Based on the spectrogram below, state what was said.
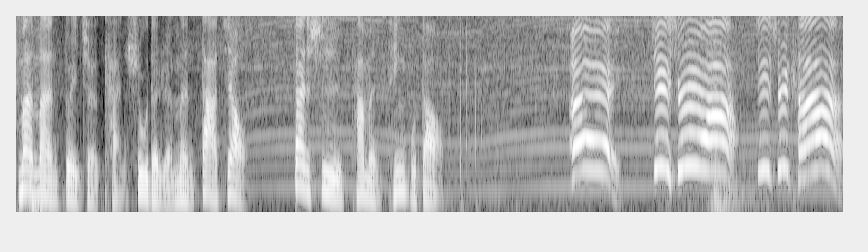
慢慢对着砍树的人们大叫，但是他们听不到。哎，继续啊，继续砍！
